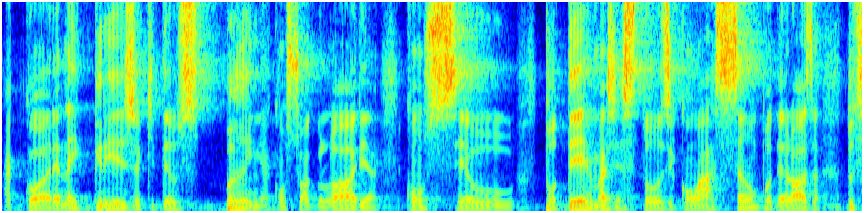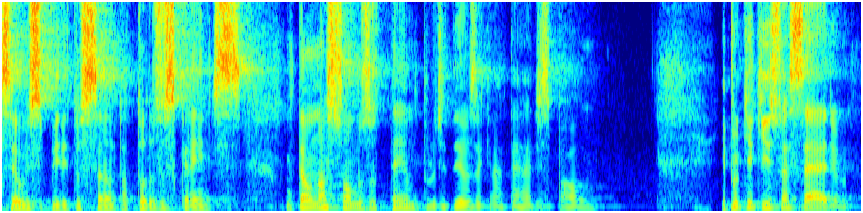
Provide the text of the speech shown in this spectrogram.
agora é na igreja que Deus banha com sua glória, com seu poder majestoso e com a ação poderosa do seu Espírito Santo a todos os crentes. Então nós somos o templo de Deus aqui na terra, diz Paulo. E por que, que isso é sério?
